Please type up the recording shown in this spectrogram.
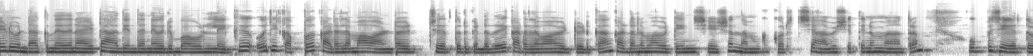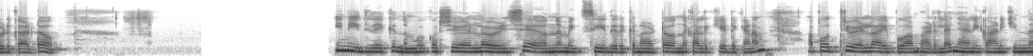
ലഡു ഉണ്ടാക്കുന്നതിനായിട്ട് ആദ്യം തന്നെ ഒരു ബൗളിലേക്ക് ഒരു കപ്പ് കടലമാവാണ് കേട്ടോ ചേർത്തെടുക്കേണ്ടത്. കടലമാവ് ഇട്ടെടുക്കാം. കടലമാവ് ഇട്ടതിന് ശേഷം നമുക്ക് കുറച്ച് ആവശ്യത്തിന് മാത്രം ഉപ്പ് ചേർത്ത് കൊടുക്കാം കേട്ടോ. ഇനി ഇതിലേക്ക് നമുക്ക് കുറച്ച് വെള്ളം ഒഴിച്ച് ഒന്ന് മിക്സ് ചെയ്തെടുക്കണം കേട്ടോ. ഒന്ന് കലക്കിയെടുക്കണം. അപ്പോൾ ഒത്തിരി വെള്ളമായി പോകാൻ പാടില്ല. ഞാൻ ഈ കാണിക്കുന്ന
